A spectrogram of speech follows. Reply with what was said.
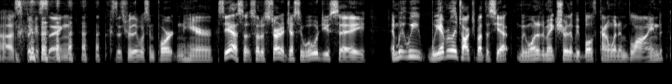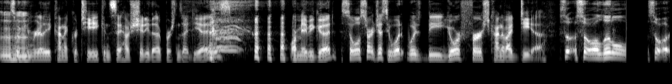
Uh, is the biggest thing because that's really what's important here. So yeah, so so to start it, Jesse, what would you say? And we, we we haven't really talked about this yet. We wanted to make sure that we both kind of went in blind, so we can really kind of critique and say how shitty the other person's idea is, or maybe good. So we'll start, Jesse. What would be your first kind of idea? So, so a little, so uh,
